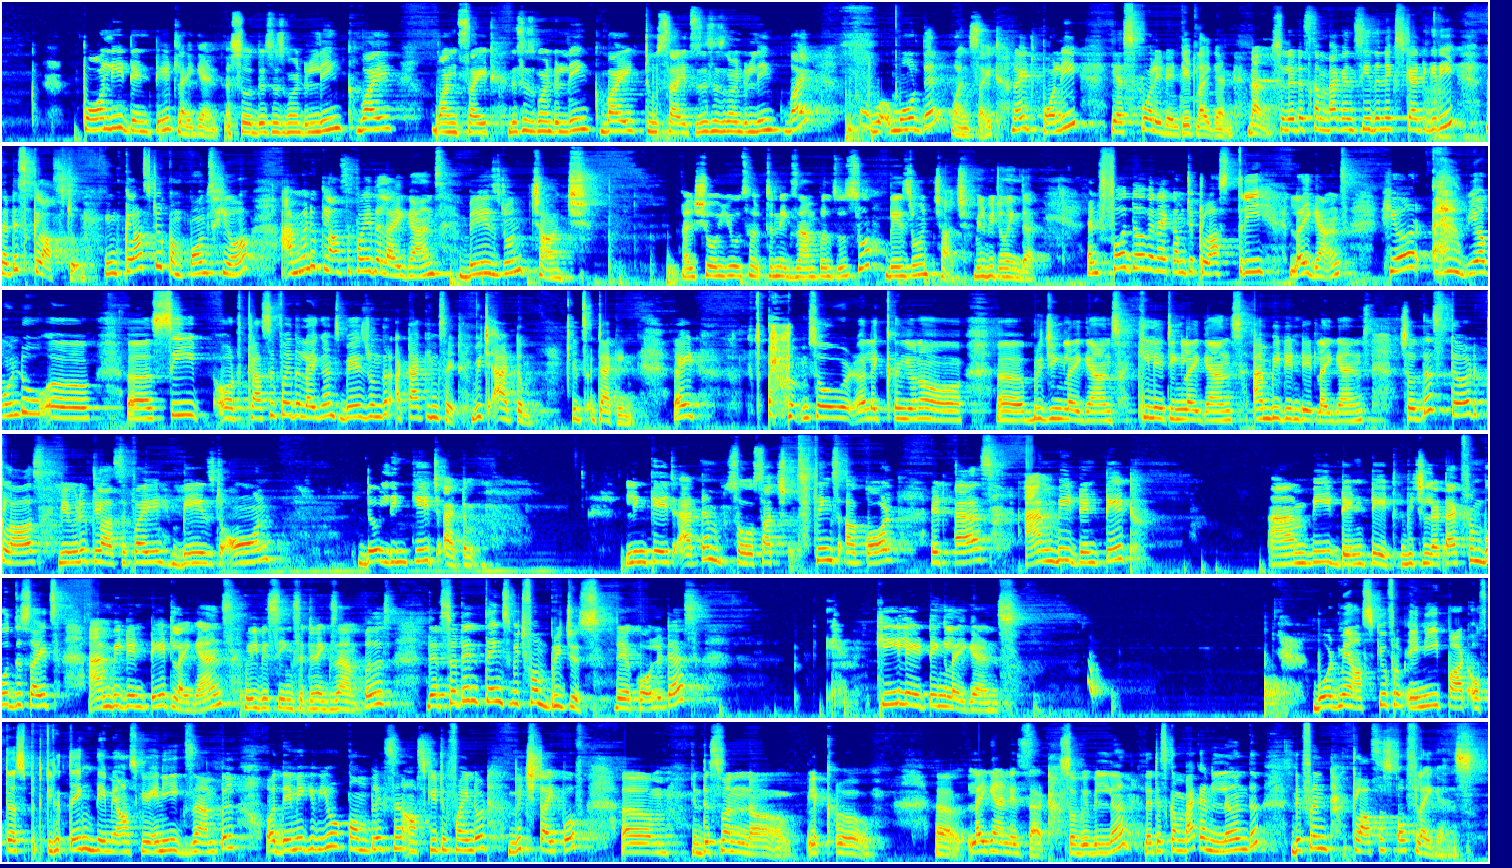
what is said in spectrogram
polydentate ligand. So this is going to link by one site this is going to link by two sides. This is going to link by more than one site right? Poly yes polydentate ligand. Done. So let us come back and see the next category that is class 2 in class 2 compounds here i'm going to classify the ligands based on charge I'll show you certain examples also based on charge. We'll be doing that. And further, when I come to class 3 ligands, here we are going to uh, uh, see or classify the ligands based on the attacking site, which atom it's attacking, right? so uh, like you know uh, bridging ligands chelating ligands ambidentate ligands so this third class we to classify based on the linkage atom linkage atom so such things are called it as ambidentate ambidentate which will attack from both the sides. Ambidentate ligands we'll be seeing certain examples. There are certain things which form bridges. They call it as chelating ligands board may ask you from any part of this particular thing. They may ask you any example or they may give you a complex and ask you to find out which type of um, this one uh, like uh, uh, ligand is that. So we will learn. Let us come back and learn the different classes of ligands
